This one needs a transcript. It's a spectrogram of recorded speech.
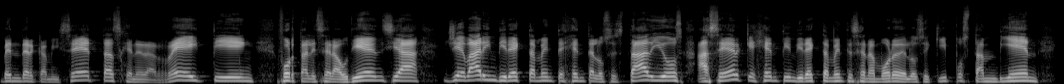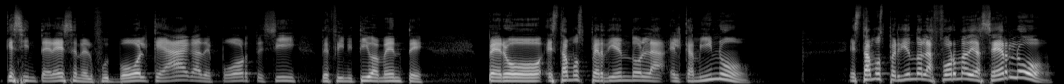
vender camisetas, generar rating, fortalecer audiencia, llevar indirectamente gente a los estadios, hacer que gente indirectamente se enamore de los equipos también, que se interese en el fútbol, que haga deporte, sí, definitivamente. Pero estamos perdiendo el camino. Estamos perdiendo la forma de hacerlo.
